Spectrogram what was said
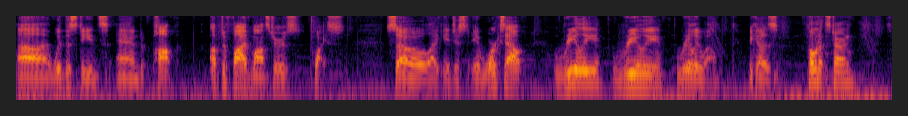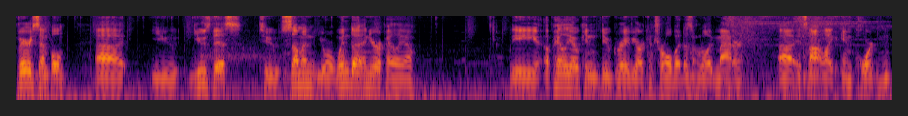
uh, with the steeds and pop up to five monsters twice. So like it just it works out really, really, really well because opponent's turn. It's very simple. Uh, you use this to summon your Winda and your Apelio. The Apelio can do graveyard control, but it doesn't really matter. Uh, it's not like important.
